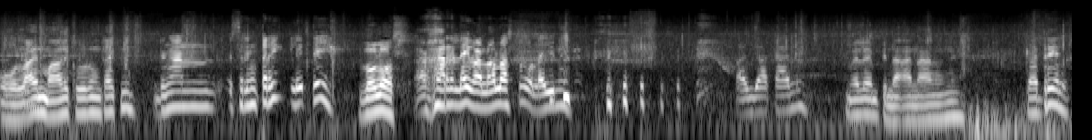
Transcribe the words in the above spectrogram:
Oh, lain malik lurung kayak nih. Dengan sering terik deh. Lolos. Hari wah lolos tuh lain nih. Tanjakan nih. Melem pindahan anu nih. Gadril.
